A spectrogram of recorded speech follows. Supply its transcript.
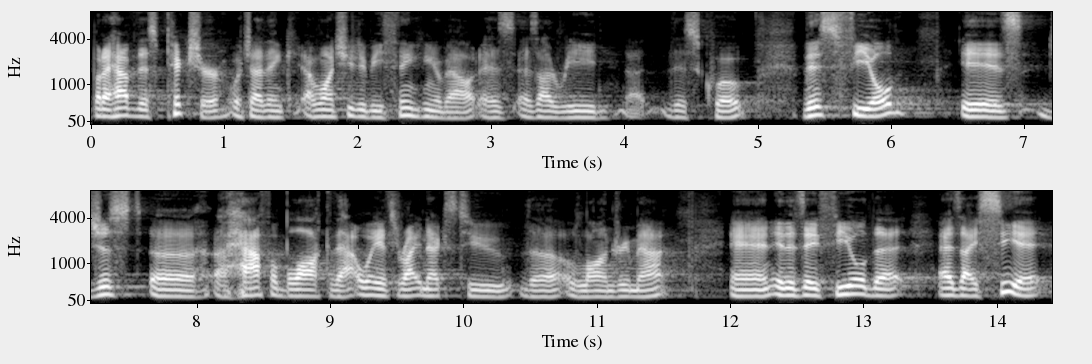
but I have this picture, which I think I want you to be thinking about as, as I read uh, this quote. This field is just a, a half a block that way. It's right next to the laundromat. And it is a field that, as I see it,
